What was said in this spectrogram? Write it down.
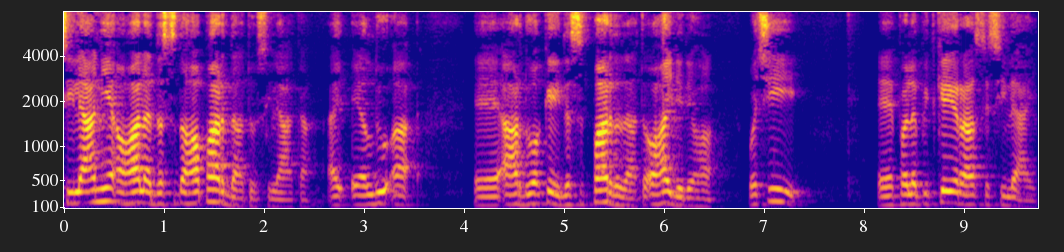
سیلا نیە ئەوها لە دەستت ئەوها پار دەداتەوە سیلاکە ئەی ئێڵ و ئاردوەکەی دەستت پار دەداتەوە ئەوهای دەدێها بۆچی پەلەپیتکەی ڕاستی سیلایی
